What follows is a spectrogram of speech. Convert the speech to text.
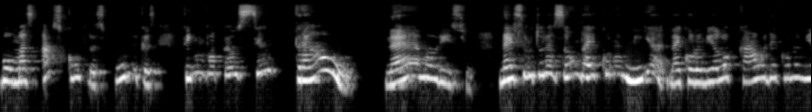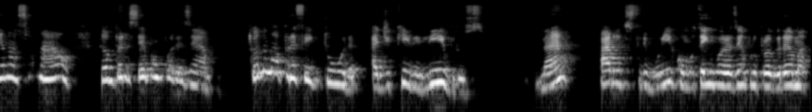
Bom, mas as compras públicas têm um papel central, né, Maurício, na estruturação da economia, na economia local e da economia nacional. Então percebam, por exemplo, quando uma prefeitura adquire livros, né? Para distribuir, como tem, por exemplo, o programa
